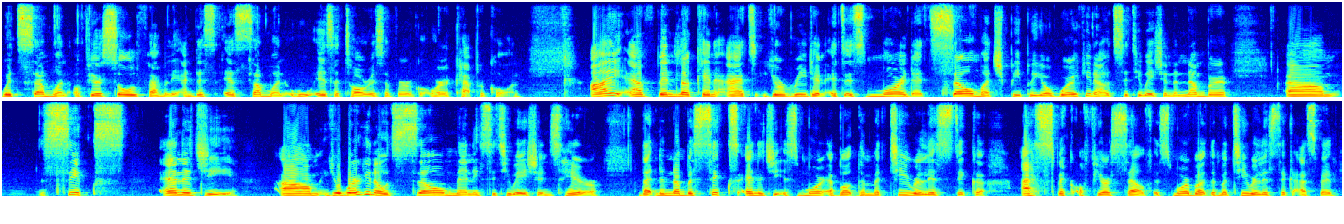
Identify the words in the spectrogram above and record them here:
with someone of your soul family and this is someone who is a Taurus a Virgo or a Capricorn I have been looking at your reading it is more that so much people. You're working out situation. The number um, six energy. Um, you're working out so many situations here that the number six energy is more about the materialistic aspect of yourself. It's more about the materialistic aspect.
